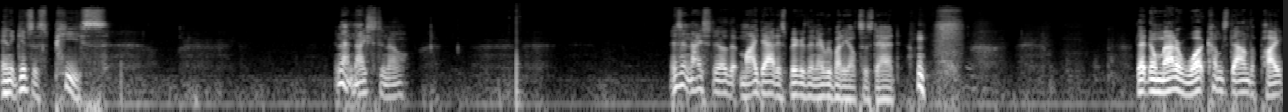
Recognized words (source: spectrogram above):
And it gives us peace. Isn't that nice to know? Isn't it nice to know that my dad is bigger than everybody else's dad? that no matter what comes down the pike,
